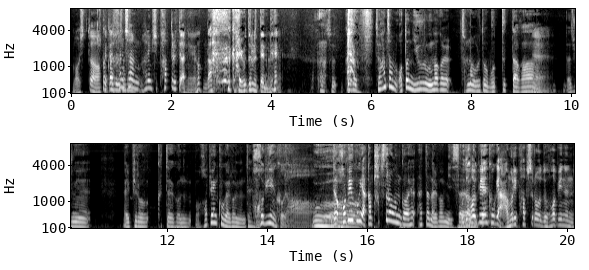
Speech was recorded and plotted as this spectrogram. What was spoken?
멋있다. 그때 한참 하림 씨 팝 들을 때 아니에요? 나 가요 들을 때인데? 저 그래서 제가 한참 어떤 이유로 음악을 정말 오랫동안 못 듣다가 네. 나중에 LP로 그때 그거는 뭐 허비 행콕 앨범이었는데 허비 행콕, 야. 근데 허비 행콕이 약간 팝스러운 거 해- 했던 앨범이 있어요. 고등학교 허비 행콕이 아무리 팝스러워도 허비는,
